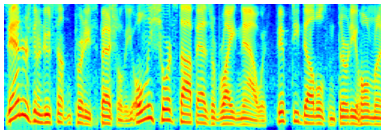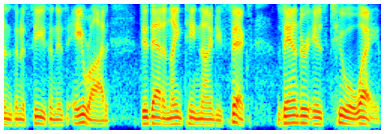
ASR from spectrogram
Xander's going to do something pretty special. The only shortstop as of right now with 50 doubles and 30 home runs in a season is A Rod. Did that in 1996. Xander is two away.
